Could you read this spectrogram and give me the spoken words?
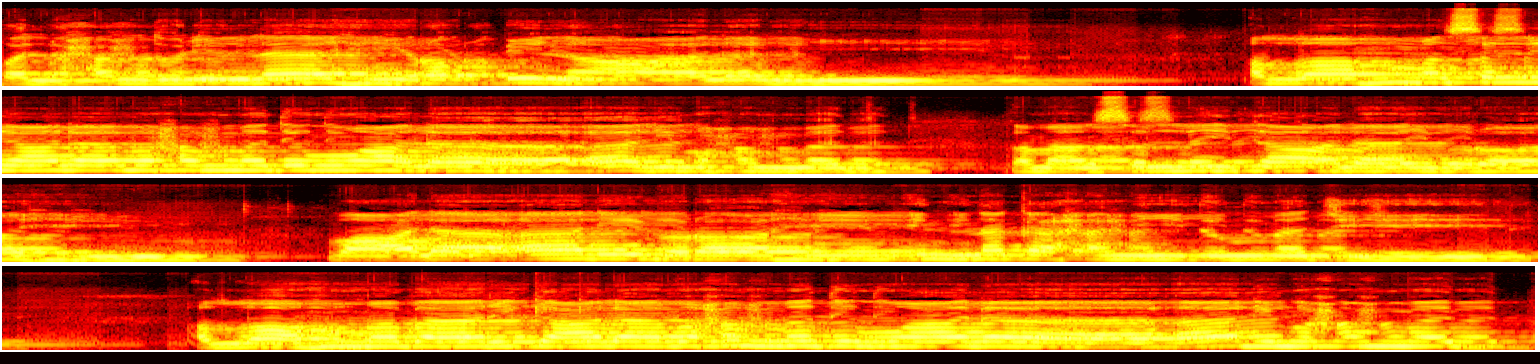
والحمد لله رب العالمين. اللهم صل على محمد وعلى آل محمد كما صليت على إبراهيم وعلى آل إبراهيم إنك حميد مجيد. اللهم بارك على محمد وعلى آل محمد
